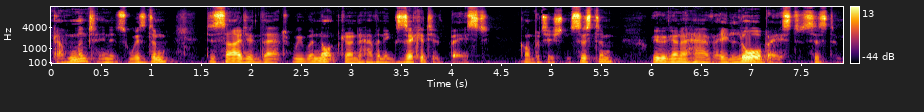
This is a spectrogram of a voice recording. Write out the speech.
government, in its wisdom, decided that we were not going to have an executive-based competition system. We were going to have a law-based system.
